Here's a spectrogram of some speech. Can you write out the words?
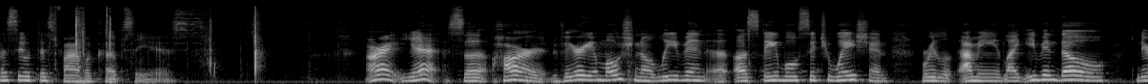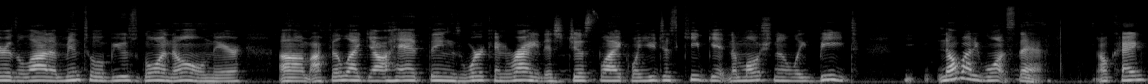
Let's see what this Five of Cups is. All right, yes, uh, hard, very emotional, leaving a, a stable situation. I mean, like, even though there is a lot of mental abuse going on there, um, I feel like y'all had things working right. It's just like when you just keep getting emotionally beat, nobody wants that, okay?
